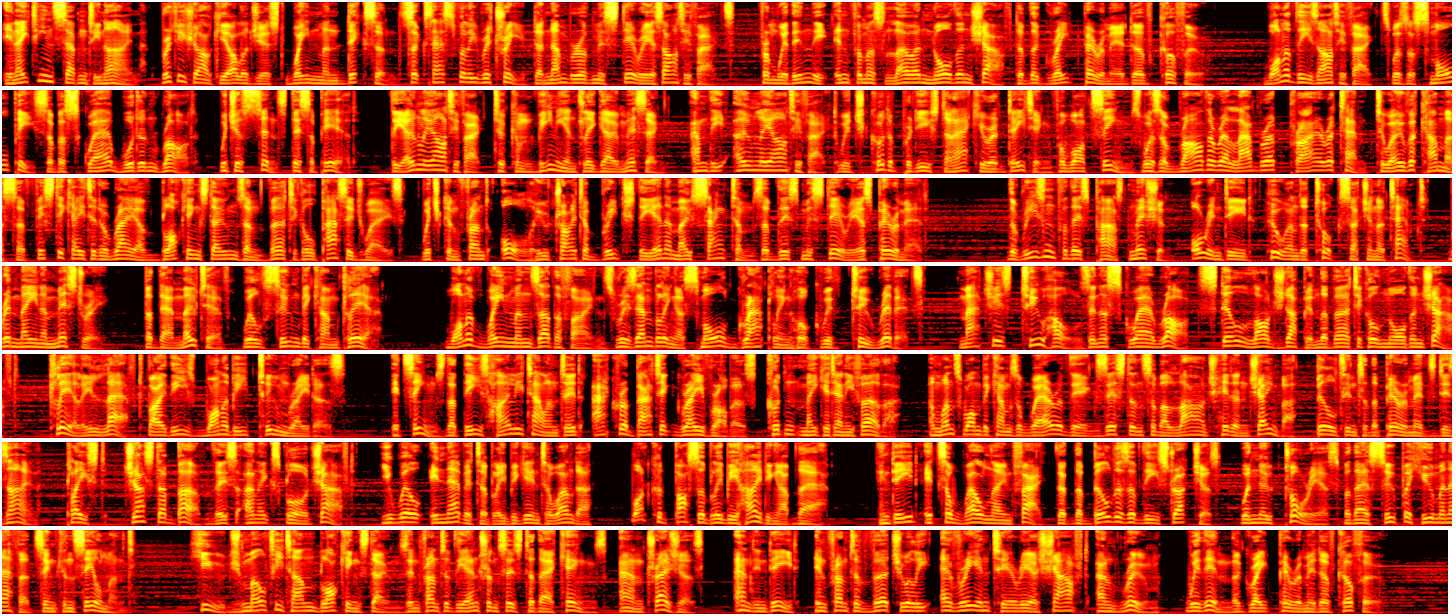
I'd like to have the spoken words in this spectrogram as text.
In 1879, British archaeologist Waynman Dixon successfully retrieved a number of mysterious artifacts from within the infamous lower northern shaft of the Great Pyramid of Khufu. One of these artifacts was a small piece of a square wooden rod which has since disappeared, the only artifact to conveniently go missing and the only artifact which could have produced an accurate dating for what seems was a rather elaborate prior attempt to overcome a sophisticated array of blocking stones and vertical passageways which confront all who try to breach the innermost sanctums of this mysterious pyramid. The reason for this past mission, or indeed who undertook such an attempt, remain a mystery, but their motive will soon become clear. One of Waynman's other finds, resembling a small grappling hook with two rivets, matches two holes in a square rod still lodged up in the vertical northern shaft, clearly left by these wannabe tomb raiders. It seems that these highly talented, acrobatic grave robbers couldn't make it any further, and once one becomes aware of the existence of a large hidden chamber built into the pyramid's design, placed just above this unexplored shaft, you will inevitably begin to wonder what could possibly be hiding up there. Indeed, it's a well-known fact that the builders of these structures were notorious for their superhuman efforts in concealment. Huge multi-ton blocking stones in front of the entrances to their kings and treasures, and indeed in front of virtually every interior shaft and room within the Great Pyramid of Khufu.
